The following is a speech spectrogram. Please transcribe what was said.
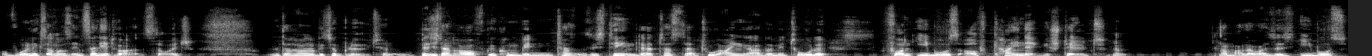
obwohl nichts anderes installiert war als Deutsch. Und das war ein bisschen blöd. Bis ich dann drauf gekommen bin, Tas System der Tastatureingabemethode von IBOS auf keine gestellt. Ne? Normalerweise ist IBOS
